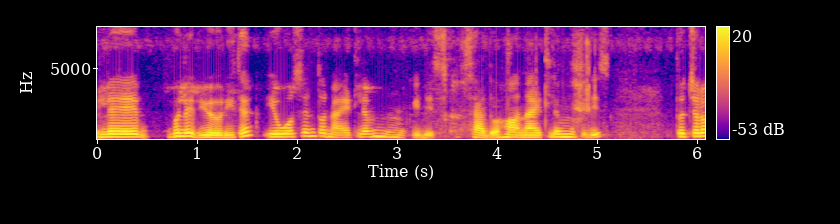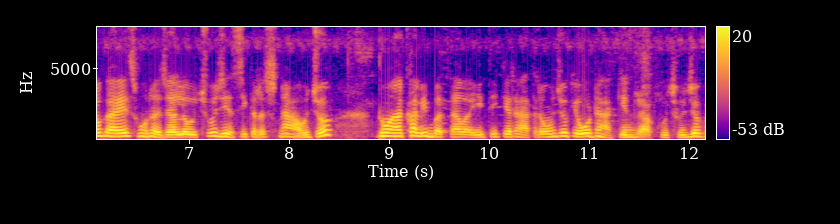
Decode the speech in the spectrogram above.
એટલે ભલે રહ્યું એવી રીતે, એવું હશે ને તો નાઇટ લેમ્પ હું મૂકી દઈશ. સાદો, હા નાઇટ લેમ્પ મૂકી દઈશ. તો ચલો ગાઈસ હું રજા લઉં છું. જય શ્રી કૃષ્ણ, આવજો. હું આ ખાલી બતાવવા આવી હતી કે રાત્રે હું જો કેવું ઢાંકીને રાખું છું, જો.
